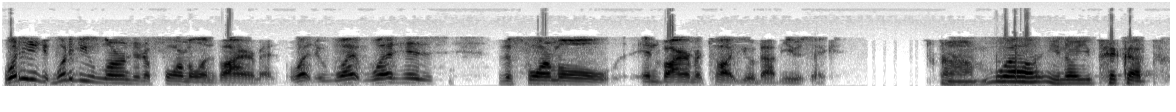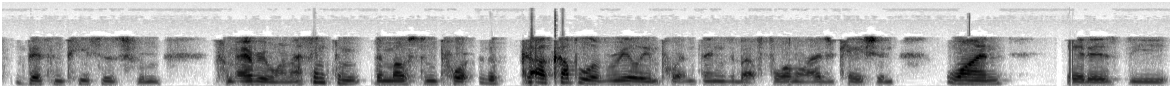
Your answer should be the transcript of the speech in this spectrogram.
What did you, what have you learned in a formal environment? What what what has the formal environment taught you about music? Um, well, you know, you pick up bits and pieces from from everyone. I think the the most important, the, a couple of really important things about formal education. One, it is the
